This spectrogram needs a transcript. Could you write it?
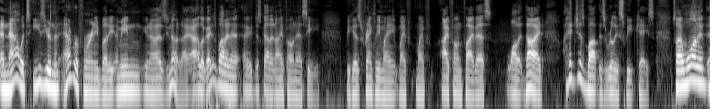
and now it's easier than ever for anybody. I mean, you know, as you noted, I, I look, I just bought an, I just got an iPhone SE because, frankly, my my my iPhone 5s, while it died. I had just bought this really sweet case, so I wanted,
